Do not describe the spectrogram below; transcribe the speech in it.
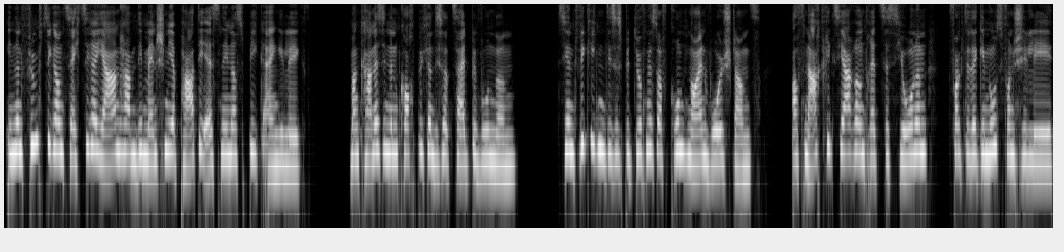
In den 50er und 60er Jahren haben die Menschen ihr Partyessen in Aspik eingelegt. Man kann es in den Kochbüchern dieser Zeit bewundern. Sie entwickelten dieses Bedürfnis aufgrund neuen Wohlstands. Auf Nachkriegsjahre und Rezessionen folgte der Genuss von Gelee,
